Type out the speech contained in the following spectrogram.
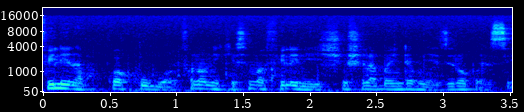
fili inapokuwa kubwa, mfano nikisema fili ni shushe labda iende kwenye 0.6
